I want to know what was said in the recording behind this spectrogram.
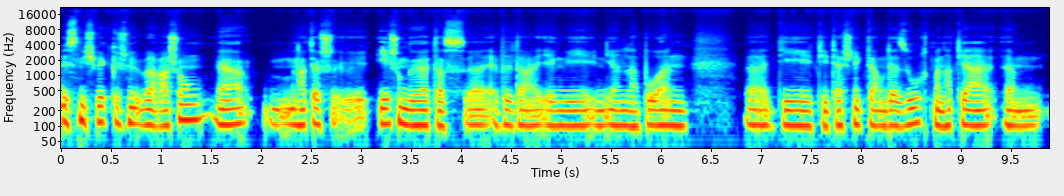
ist nicht wirklich eine Überraschung. Ja, man hat ja eh schon gehört, dass äh, Apple da irgendwie in ihren Laboren äh, die die Technik da untersucht. Man hat ja ähm,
